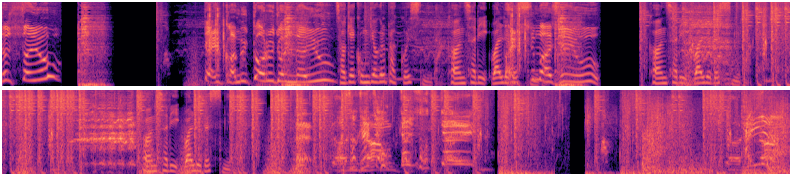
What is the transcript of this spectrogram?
찾으셨어요? 뗄감이 떨어졌나요? 적의 공격을 받고 있습니다. 건설이 완료됐습니다. 말씀하세요. 건설이 완료됐습니다. 건설이 완료됐습니다. 가자. 속절! 달려라!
